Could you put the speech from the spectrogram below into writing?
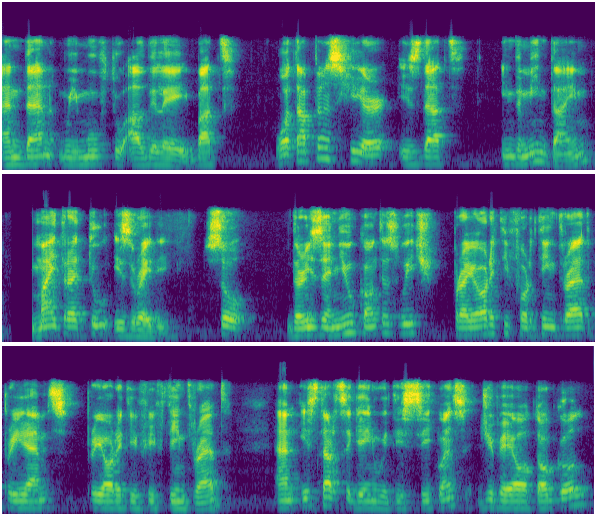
and then we move to HAL delay. But what happens here is that in the meantime, my thread 2 is ready. So there is a new context switch, priority 14 thread preempts priority 15 thread, and it starts again with this sequence, GPIO toggle,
